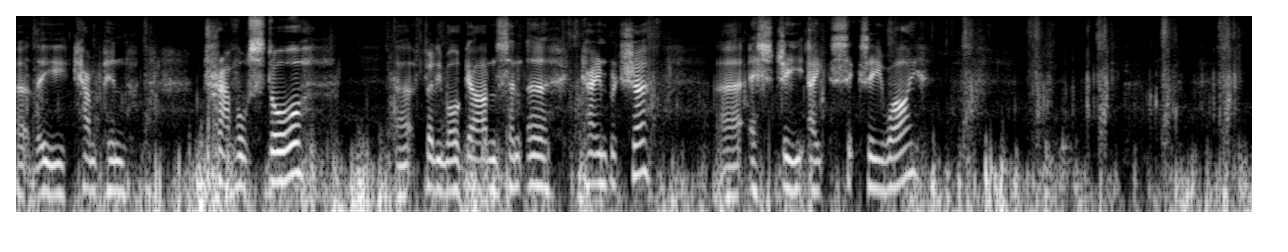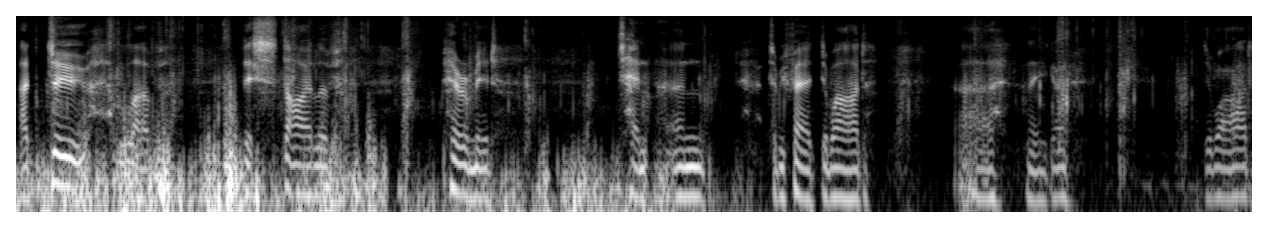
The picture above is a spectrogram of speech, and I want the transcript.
at the camping travel store uh, Garden Centre, Cambridgeshire, uh, SG86EY. I do love this style of pyramid tent, and to be fair, De Waard, uh, there you go, De Waard,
